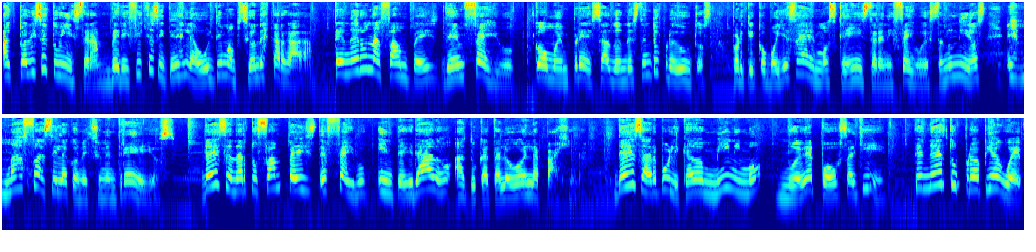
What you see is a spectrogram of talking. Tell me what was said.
Actualiza tu Instagram, verifica si tienes la última opción descargada. Tener una fanpage de en Facebook como empresa donde estén tus productos, porque como ya sabemos que Instagram y Facebook están unidos, es más fácil la conexión entre ellos. Debes tener tu fanpage de Facebook integrado a tu catálogo en la página. Debes haber publicado mínimo 9 posts allí. Tener tu propia web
